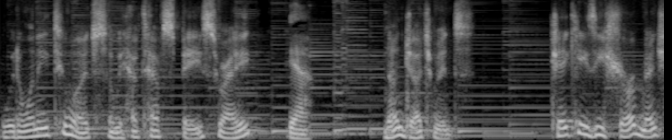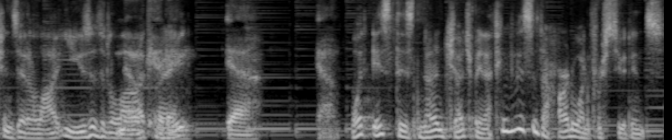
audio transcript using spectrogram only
We don't want to eat too much, so we have to have space, right? Yeah. Non-judgment. JKZ sure mentions it a lot, uses it a no lot, kidding. right? Yeah. Yeah. What is this non-judgment? I think this is a hard one for students.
